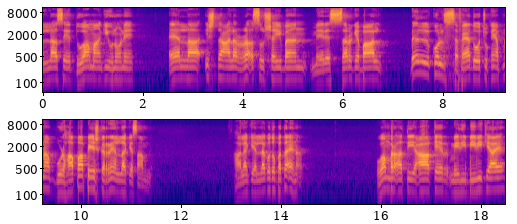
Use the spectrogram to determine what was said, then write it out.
اللہ سے دعا مانگی انہوں نے اے اللہ اشتعال الرأس شیبن میرے سر کے بال بالکل سفید ہو چکے ہیں اپنا بڑھاپا پیش کر رہے ہیں اللہ کے سامنے حالانکہ اللہ کو تو پتہ ہے نا وہ مر آتی آخر میری بیوی کیا ہے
